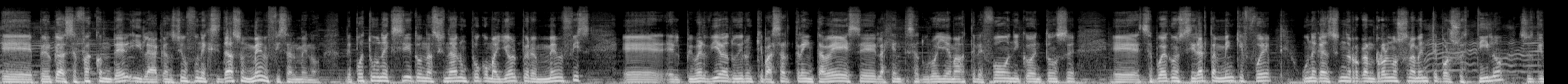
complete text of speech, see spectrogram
Eh, pero claro, se fue a esconder y la canción fue un exitazo en Memphis al menos. Después tuvo un éxito nacional un poco mayor, pero en Memphis eh, el primer día la tuvieron que pasar 30 veces, la gente saturó llamados telefónicos, entonces eh, se puede considerar también que fue una canción de rock and roll no solamente por su estilo, sino que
